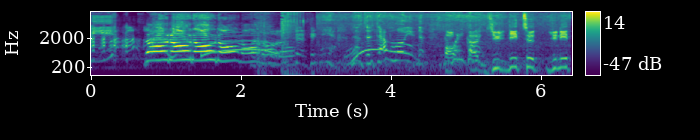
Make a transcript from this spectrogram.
me? No, no, no, no, no, no, no. Yeah, no, just down below you. No, Oh, where are you uh, you need to. You need.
